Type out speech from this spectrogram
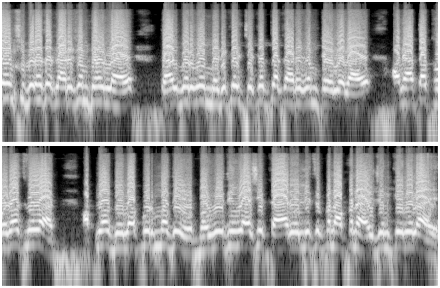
रक्तदान शिबिराचा कार्यक्रम ठेवला आहे. त्याचबरोबर मेडिकल चेकअपचा कार्यक्रम ठेवलेला आहे. आणि आता थोड्याच वेळात आपल्या बेलापूरमध्ये भव्य दिव्य अशी कार रॅलीचं पण आपण आयोजन केलेलं आहे.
